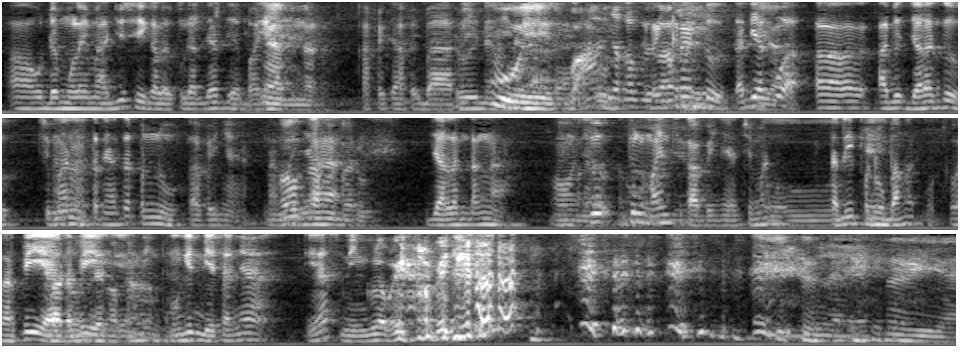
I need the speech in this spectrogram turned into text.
uh, udah mulai maju sih kalau aku lihat ya banyak. Ya, benar. Kafe-kafe baru di Wih, sini. banyak Uh, kafe-kafe. Keren tuh. Tadi aku Iya. uh, habis jalan tuh, cuman ternyata penuh kafenya. Oh, Namanya kafe baru. Jalan Tengah. Oh, itu itu lumayan sih kafenya, cuman Oh, tadi penuh banget. Tapi ya, Baru tapi ya, kan. mungkin biasanya ya seminggu lah pakai HP-nya. Gila ya. Oh iya.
